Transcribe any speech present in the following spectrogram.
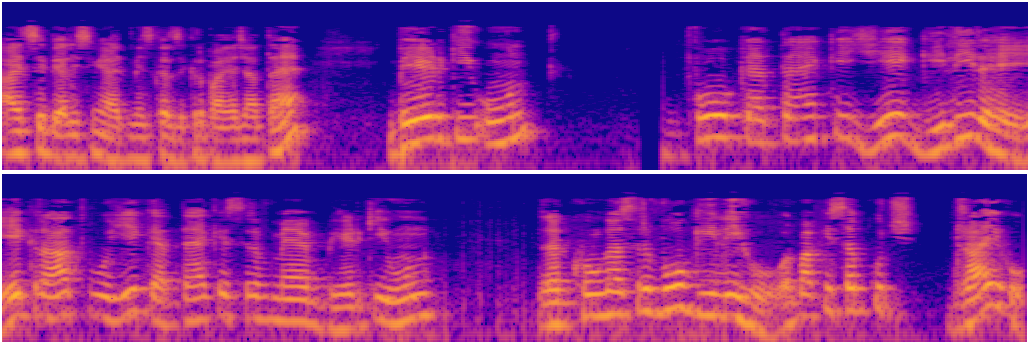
آج سے بیالیسویں آج میں اس کا ذکر پایا جاتا ہے۔ بھیڑ کی اون، وہ کہتا ہے کہ یہ گیلی رہے، ایک رات وہ یہ کہتا ہے کہ صرف میں بھیڑ کی اون رکھوں گا، صرف وہ گیلی ہو اور باقی سب کچھ ڈرائی ہو،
